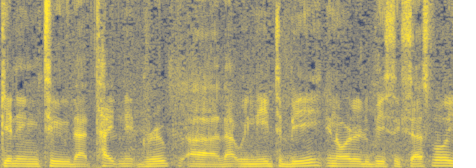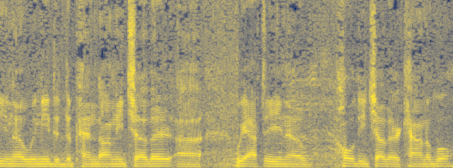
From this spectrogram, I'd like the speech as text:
getting to that tight knit group uh, that we need to be in order to be successful. You know, we need to depend on each other. Uh, we have to you know hold each other accountable,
